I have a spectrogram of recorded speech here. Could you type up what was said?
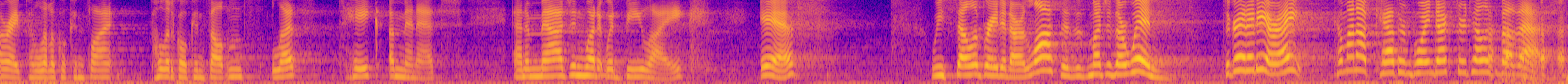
All right, political, political consultants, let's take a minute and imagine what it would be like if we celebrated our losses as much as our wins. It's a great idea, right? Come on up, Catherine Poindexter, tell us about that.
